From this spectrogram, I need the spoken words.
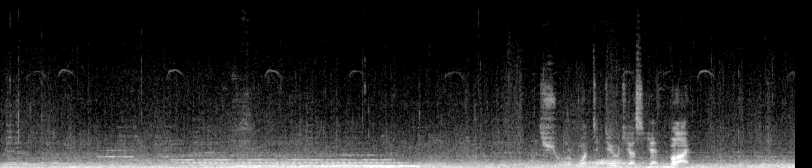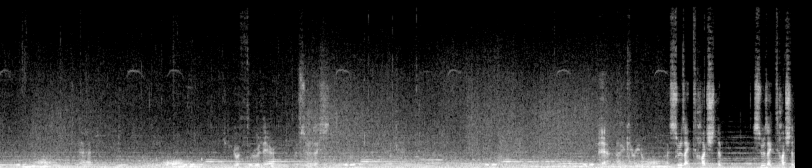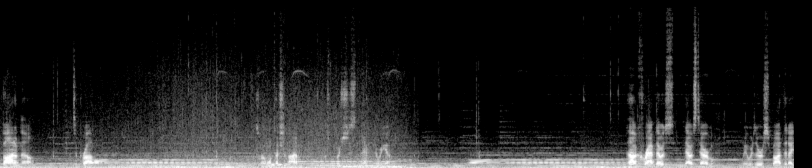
Soon as I touch the, as soon as I touch the bottom, though, it's a problem. So I won't touch the bottom. Just push this in there. There we go. Oh crap, that was that was terrible. Wait, was there a spot that I...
